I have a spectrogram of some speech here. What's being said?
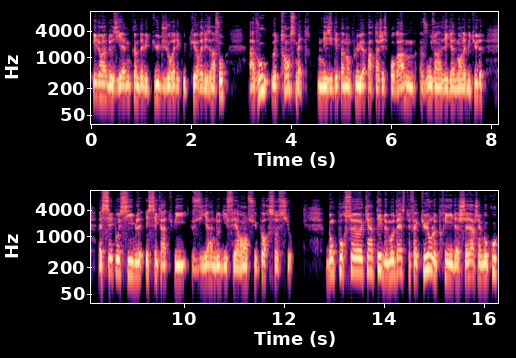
et dans la deuxième, comme d'habitude, j'aurai des coups de cœur et des infos à vous transmettre. N'hésitez pas non plus à partager ce programme, vous en avez également l'habitude. C'est possible et c'est gratuit via nos différents supports sociaux. Donc pour ce quintet de modeste facture, le prix d'Acher, j'aime beaucoup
